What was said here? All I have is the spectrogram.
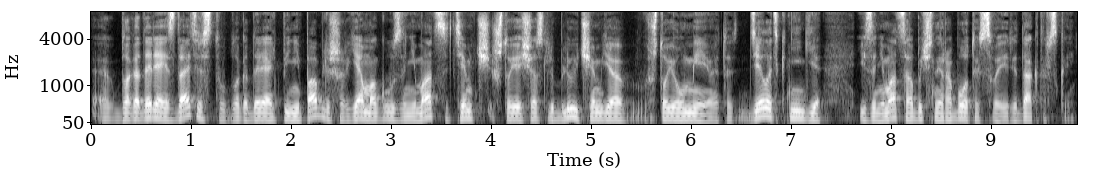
Э, благодаря издательству, благодаря Alpine Publisher я могу заниматься тем, что я сейчас люблю и чем я, что я умею. Это делать книги и заниматься обычной работой своей редакторской.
